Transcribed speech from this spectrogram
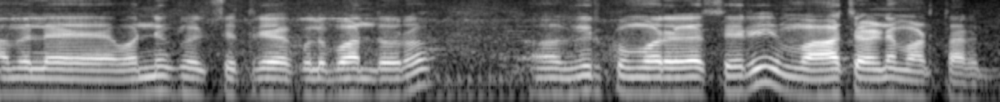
ಆಮೇಲೆ ವನ್ಯಕುಲ ಕ್ಷೇತ್ರೀಯ ಕುಲಬಾಂಧವರು ವೀರಕುಮಾರ್ ಎಲ್ಲ ಸೇರಿ ಆಚರಣೆ ಮಾಡ್ತಾ ಇರೋದು.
